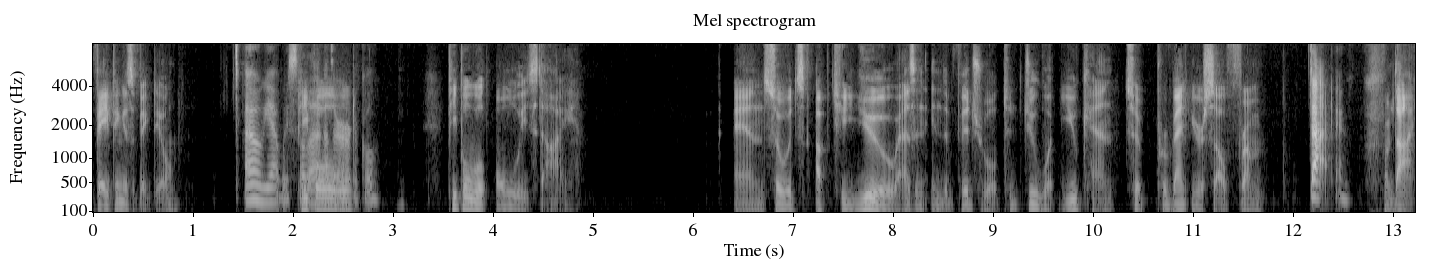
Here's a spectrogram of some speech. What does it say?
Vaping is a big deal. oh yeah, we saw that other article. People will always die. And so it's up to you as an individual to do what you can to prevent yourself from Die. from dying.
